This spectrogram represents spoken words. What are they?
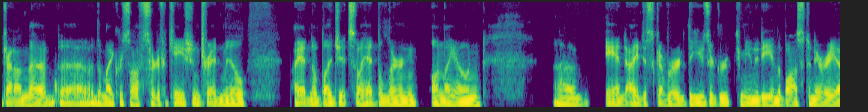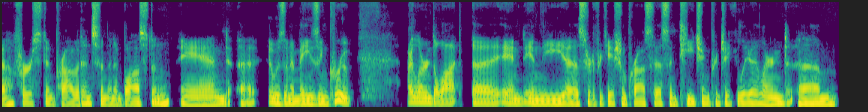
got on the uh, the Microsoft certification treadmill. I had no budget, so I had to learn on my own. Um, and I discovered the user group community in the Boston area first in Providence and then in Boston. And uh, it was an amazing group. I learned a lot. Uh, and in the uh, certification process and teaching, particularly, I learned um,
